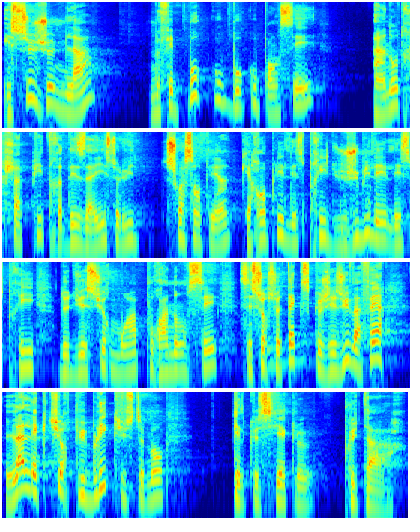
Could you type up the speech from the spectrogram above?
Et ce jeûne-là, me fait beaucoup, beaucoup penser à un autre chapitre d'Ésaïe, celui 61, qui est rempli de l'esprit du jubilé, l'esprit de Dieu sur moi pour annoncer. C'est sur ce texte que Jésus va faire la lecture publique, justement, quelques siècles plus tard.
